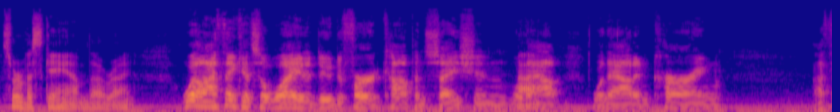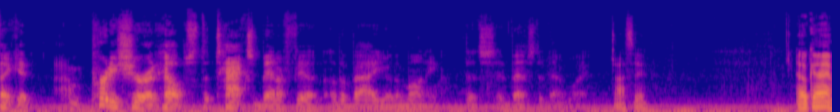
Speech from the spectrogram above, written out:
Sort of a scam, though, right? Well, I think it's a way to do deferred compensation Ah. without without incurring. I think it. I'm pretty sure it helps the tax benefit of the value of the money that's invested that way. I see. Okay.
